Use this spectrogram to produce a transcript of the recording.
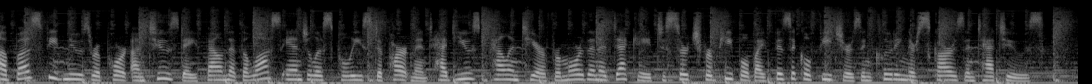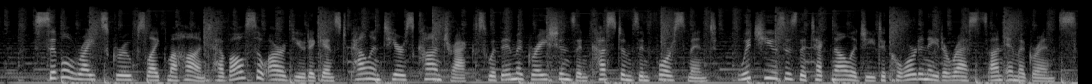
a BuzzFeed News report on Tuesday found that the Los Angeles Police Department had used Palantir for more than a decade to search for people by physical features including their scars and tattoos. Civil rights groups like Mijente have also argued against Palantir's contracts with Immigrations and Customs Enforcement, which uses the technology to coordinate arrests on immigrants.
